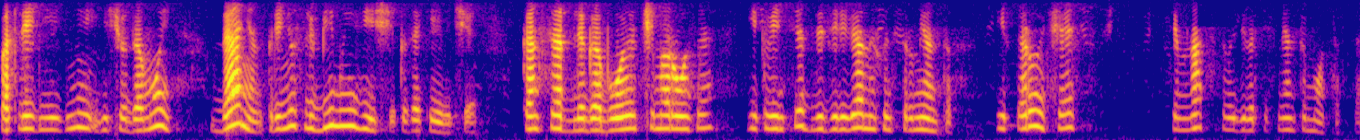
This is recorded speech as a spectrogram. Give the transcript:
последние дни еще домой Данин принес любимые вещи Казакевича, концерт для гобоя Чемороза и квинтет для деревянных инструментов, и вторую часть 17-го дивертисмента Моцарта.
